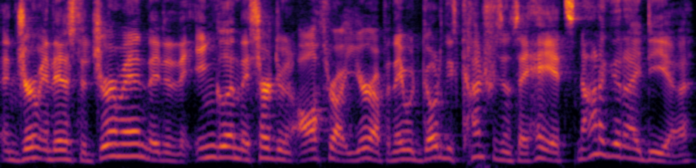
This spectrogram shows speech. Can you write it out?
in Germany, they did the German, they did the England, they started doing all throughout Europe, and they would go to these countries and say, hey, it's not a good idea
